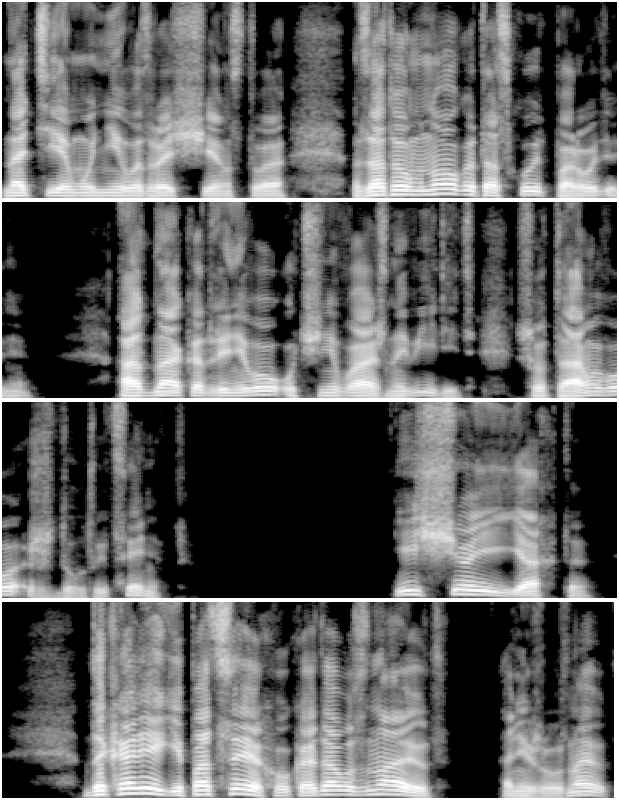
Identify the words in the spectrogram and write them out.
на тему невозвращенства, зато много тоскует по родине. Однако для него очень важно видеть, что там его ждут и ценят. Еще и яхта. Да коллеги по цеху, когда узнают... Они же узнают.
